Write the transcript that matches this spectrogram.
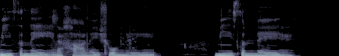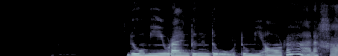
มีเสน่ห์นะคะในช่วงนี้ มีเสน่ห์ ดูมีแรงดึงดูด ดูมีออร่านะคะ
